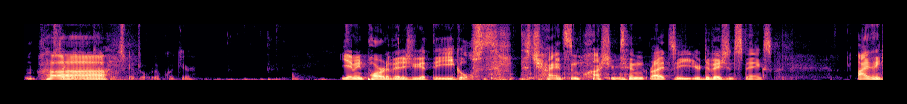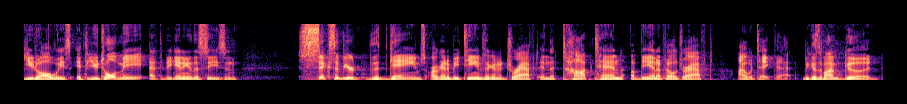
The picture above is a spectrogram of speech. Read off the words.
Let's take a look at the uh, Cowboys schedule real quick here. Yeah, I mean, part of it is you get the Eagles, the Giants, and Washington, right? So your division stinks. I think you'd always, if you told me at the beginning of the season, six of your the games are going to be teams that are going to draft in the top ten of the NFL draft, I would take that because if I'm good,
